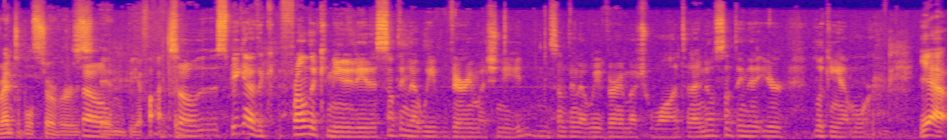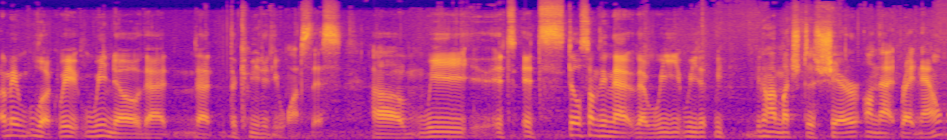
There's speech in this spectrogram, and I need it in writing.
rentable servers So- in BF5? So speaking of the from the community, that's something that we very much need and something that we very much want, and I know something that you're looking at more. Yeah, I mean, look, we, we know that that the community wants this. Um, we it's it's still something that, that we, we we we don't have much to share on that right now,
